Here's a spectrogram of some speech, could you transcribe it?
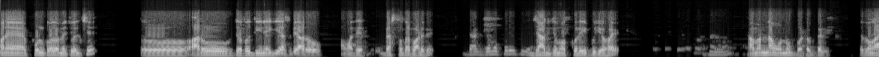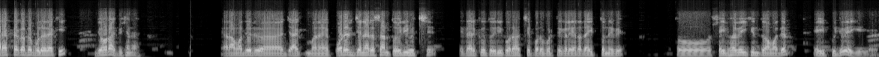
মানে ফুল কদমে চলছে। তো আরও যত দিন এগিয়ে আসবে আরও আমাদের ব্যস্ততা বাড়বে। জাঁকজমক করেই পুজো হয়। আমার নাম অনুপ বটব্বেল এবং আর একটা কথা বলে রাখি জহরা পিছনে আর আমাদের মানে পরের জেনারেশন তৈরি হচ্ছে এদেরকেও তৈরি করা হচ্ছে পরবর্তীকালে এরা দায়িত্ব নেবে। তো সেইভাবেই কিন্তু আমাদের এই পুজো এগিয়ে যাবে।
